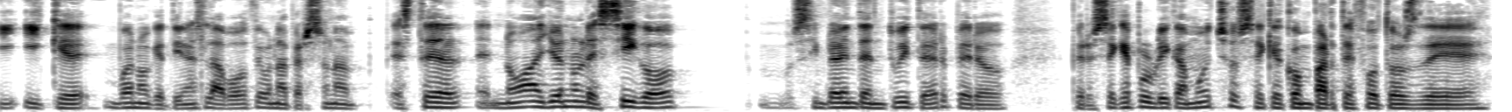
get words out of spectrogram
y, que, bueno, que tienes la voz de una persona. Este, no, yo no le sigo simplemente en Twitter, pero, pero sé que publica mucho, sé que comparte fotos de,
